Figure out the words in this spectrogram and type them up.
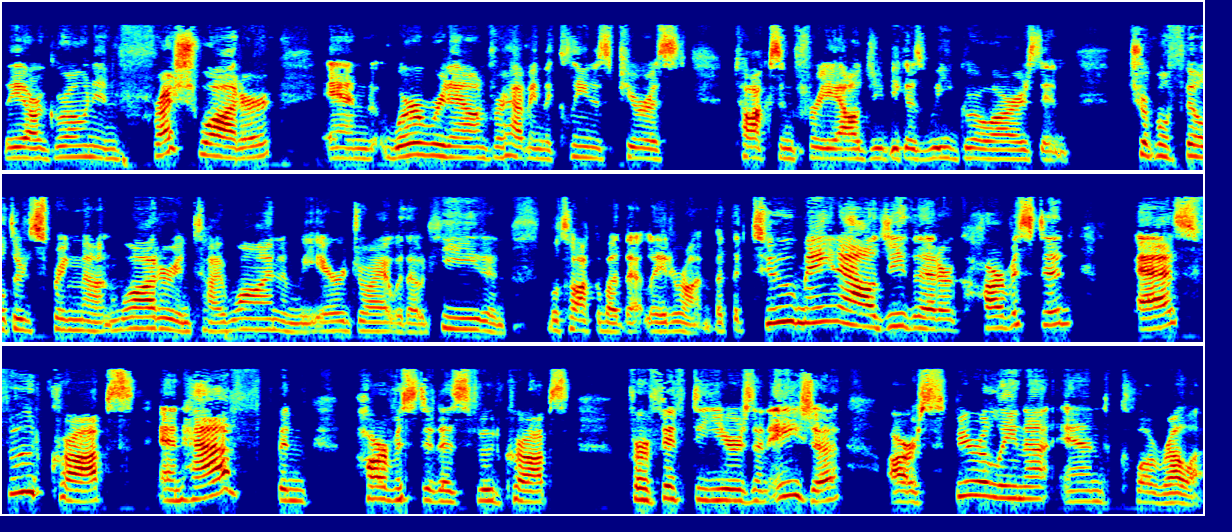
They are grown in fresh water, and we're renowned for having the cleanest, purest, toxin-free algae because we grow ours in triple filtered spring mountain water in Taiwan and we air dry it without heat. And we'll talk about that later on. But the two main algae that are harvested as food crops and have been harvested as food crops for 50 years in Asia are spirulina and chlorella.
